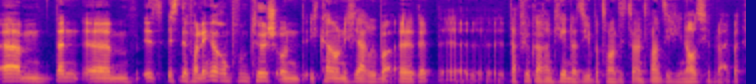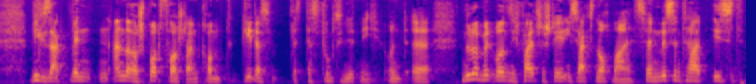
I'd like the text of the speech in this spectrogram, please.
ähm, dann ähm, ist, ist eine Verlängerung vom Tisch und ich kann auch nicht darüber äh, äh, dafür garantieren, dass ich über 2022 hinaus hier bleibe. Wie gesagt, wenn ein anderer Sportvorstand kommt, geht das, das, das funktioniert nicht. Und äh, nur damit wir uns nicht falsch verstehen, ich sag's nochmal, Sven Missentat ist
